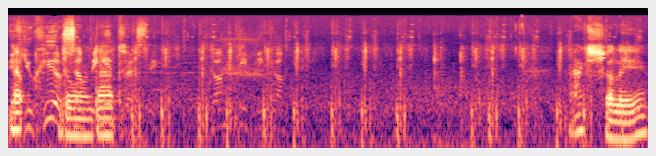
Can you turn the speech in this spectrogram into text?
Nope, if you hear don't want that. interesting, come keep me company. Actually,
